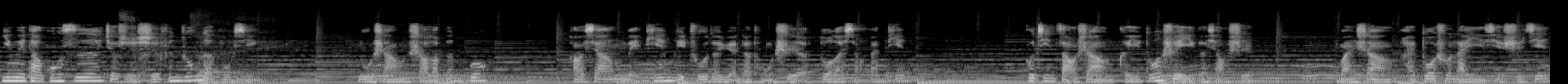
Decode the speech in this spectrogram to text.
因为到公司就是十分钟的步行，路上少了奔波，好像每天比住得远的同事多了小半天。不仅早上可以多睡一个小时，晚上还多出来一些时间，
